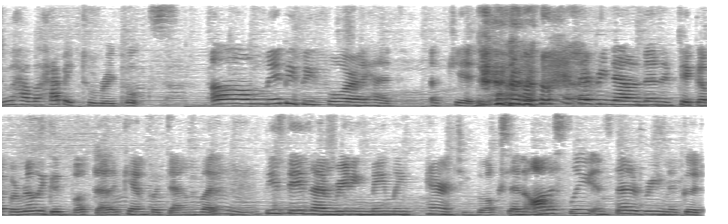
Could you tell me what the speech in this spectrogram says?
Do you have a habit to read books？Um, maybe before I had a kid. Every now and then, I'd pick up a really good book that I can't put down, but 嗯 these days I'm reading mainly parenting books, and Mm. honestly, instead of reading a good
